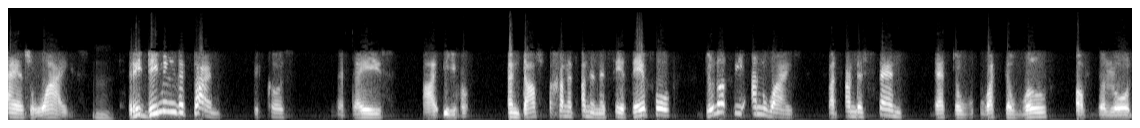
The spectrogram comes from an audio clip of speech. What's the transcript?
as wise, Mm. redeeming the time because the days are evil. And daar gaan dit aan en dit sê therefore do not be unwise but understand that the what the will of the Lord.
